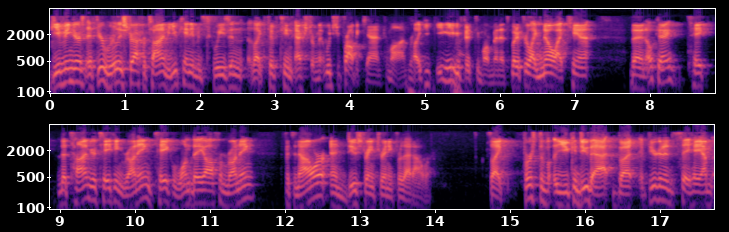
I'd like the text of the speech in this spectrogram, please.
giving your if you're really strapped for time and you can't even squeeze in like 15 extra minutes, which you probably can. Come on, right. like you, you get 15 more minutes. But if you're like, no, I can't, then okay, take the time you're taking running, take one day off from running if it's an hour, and do strength training for that hour. It's like first of all, you can do that, but if you're going to say, hey, I'm,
